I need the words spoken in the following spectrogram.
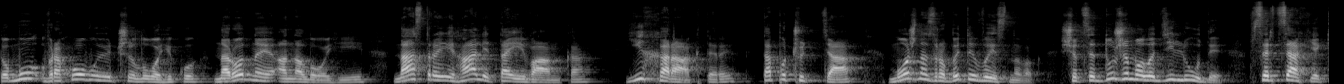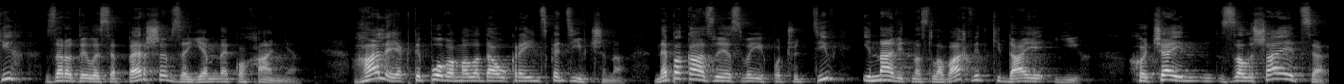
Тому, враховуючи логіку народної аналогії, настрої Галі та Іванка, їх характери та почуття, можна зробити висновок, що це дуже молоді люди, в серцях яких зародилося перше взаємне кохання. Галя, як типова молода українська дівчина, не показує своїх почуттів і навіть на словах відкидає їх, хоча й залишається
